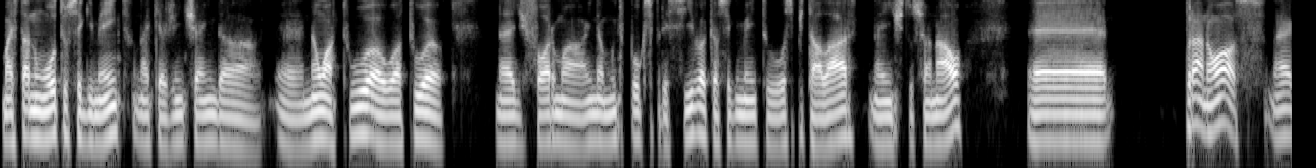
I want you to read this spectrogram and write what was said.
mas está num outro segmento, né, que a gente ainda é, não atua ou atua né, de forma ainda muito pouco expressiva, que é o segmento hospitalar, né, institucional. É, Para nós, né,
